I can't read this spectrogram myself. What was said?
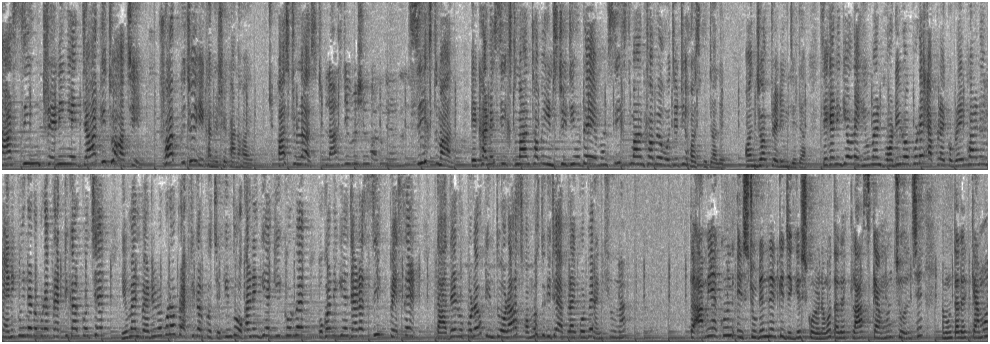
নার্সিং ট্রেনিং এ যা কিছু আছে সব কিছুই এখানে শেখানো হয়। First to last last duration কতদিন সিক্স মান্থ এখানে সিক্স মান্থ হবে ইনস্টিটিউটে এবং সিক্স মান্থ হবে ওজেটি হসপিটালে অন জব ট্রেনিং যেটা। সেখানে গিয়ে ওরা হিউম্যান বডির ওপরে অ্যাপ্লাই করবে। এখানে ম্যানিকুইনের ওপরে প্র্যাকটিক্যাল করছে হিউম্যান বডির ওপরেও প্র্যাকটিক্যাল করছে। কিন্তু ওখানে গিয়ে কি করবে? ওখানে গিয়ে যারা সিক পেশেন্ট তাদের উপরেও কিন্তু ওরা সমস্ত কিছু অ্যাপ্লাই করবে। থ্যাংক ইউ ম্যাম তো আমি এখন স্টুডেন্টদেরকে জিজ্ঞেস করে নেব তাদের ক্লাস কেমন চলছে এবং তাদের কেমন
